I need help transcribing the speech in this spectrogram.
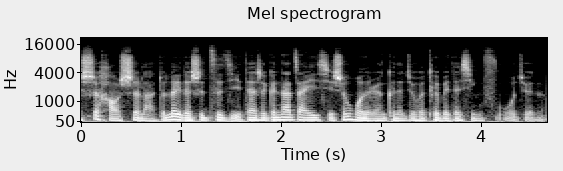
是好事啦。就累的是自己，但是跟他在一起生活的人，可能就会特别的幸福。我觉得，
